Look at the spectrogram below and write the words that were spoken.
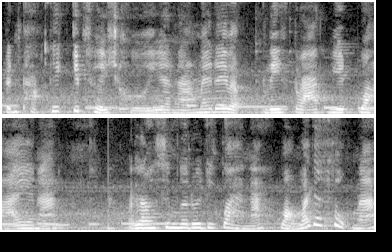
เป็นผักที่กิบเฉยๆอะนะ ไม่ได้แบบกรีดกราดเวียดไว้อะนะ มาลองชิมกันดูดีกว่านะ หวังว่าจะสุกนะ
